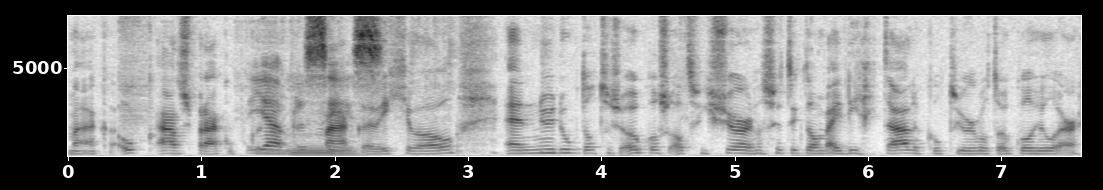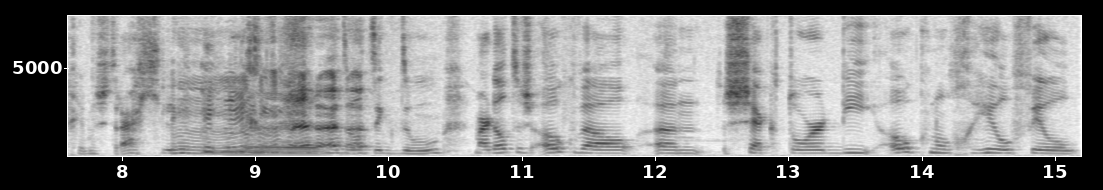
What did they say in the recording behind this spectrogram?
maken, ook aanspraak op kunnen Ja, precies. maken, weet je wel. En nu doe ik dat dus ook als adviseur en dan zit ik dan bij digitale cultuur, wat ook wel heel erg in mijn straatje Mm. ligt met wat ik doe. Maar dat is ook wel een sector die ook nog heel veel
